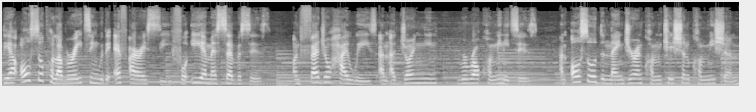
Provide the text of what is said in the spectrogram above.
They are also collaborating with the FRSC for EMS services on federal highways and adjoining rural communities, and also the Nigerian Communication Commission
